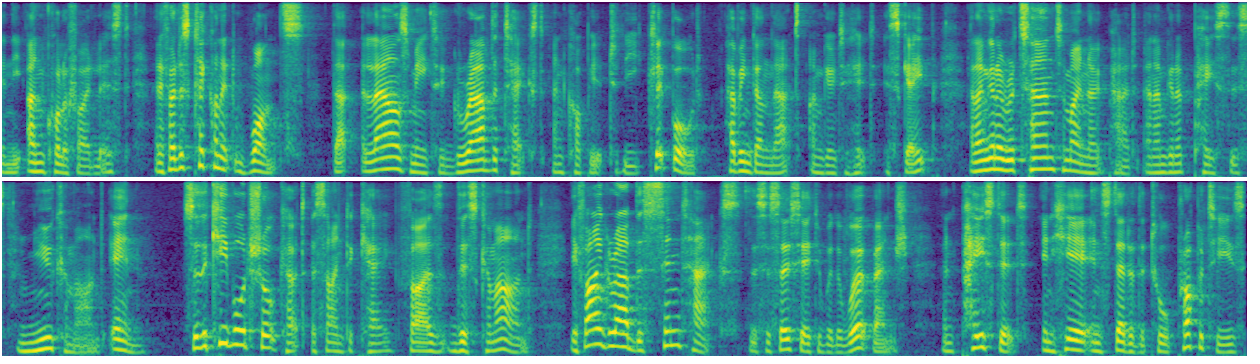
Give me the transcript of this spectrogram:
in the unqualified list. And if I just click on it once, that allows me to grab the text and copy it to the clipboard. Having done that, I'm going to hit escape and I'm going to return to my notepad and I'm going to paste this new command in. So the keyboard shortcut assigned to K fires this command. If I grab the syntax that's associated with the workbench and paste it in here instead of the tool properties,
